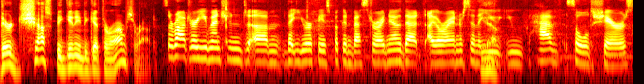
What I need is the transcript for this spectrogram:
they're just beginning to get their arms around it. So, Roger, you mentioned um, that you're a Facebook investor. I know that, or I understand that you, Yeah. you have sold shares.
